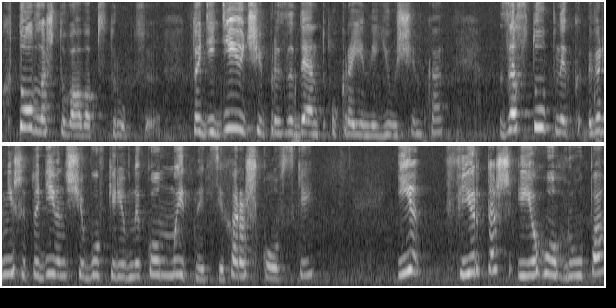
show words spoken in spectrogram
Хто влаштував обструкцію? Тоді діючий президент України Ющенка, заступник, верніше, тоді він ще був керівником митниці Харашковський, і Фірташ і його група,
